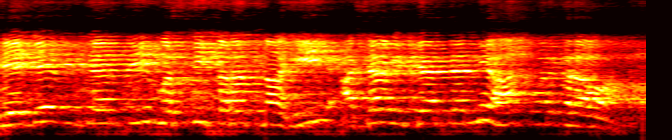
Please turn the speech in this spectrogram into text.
जे जे विद्यार्थी मस्ती करत नाही अशा विद्यार्थ्यांनी हात वर करावा.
